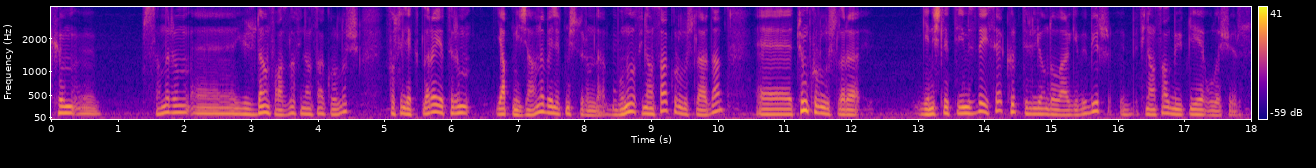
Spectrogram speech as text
köm sanırım e, yüzden fazla finansal kuruluş fosil yakıtlara yatırım yapmayacağını belirtmiş durumda. Bunu finansal kuruluşlardan e, tüm kuruluşlara genişlettiğimizde ise 40 trilyon dolar gibi bir finansal büyüklüğe ulaşıyoruz.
